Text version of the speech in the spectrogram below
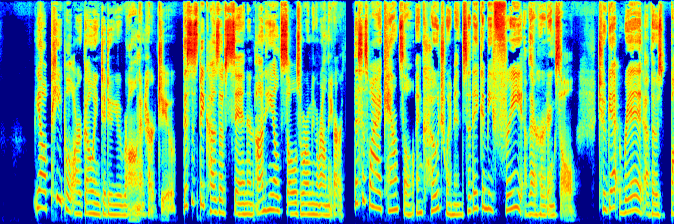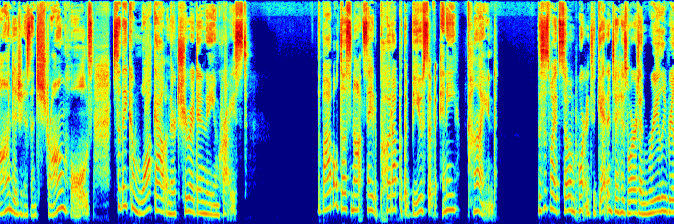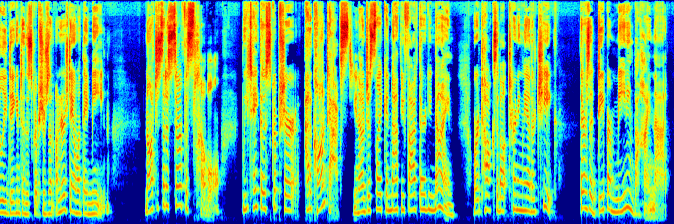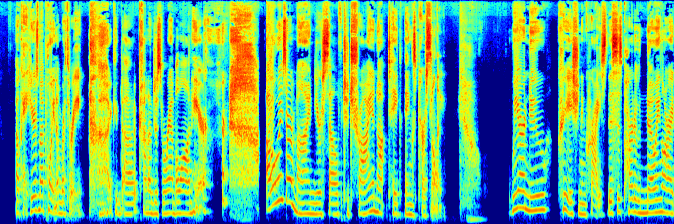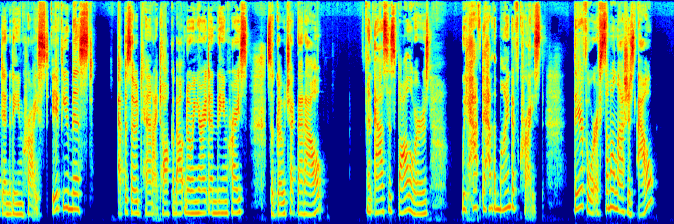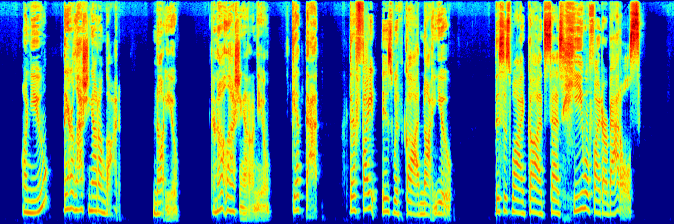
Y'all, people are going to do you wrong and hurt you. This is because of sin and unhealed souls roaming around the earth. This is why I counsel and coach women so they can be free of their hurting soul, to get rid of those bondages and strongholds so they can walk out in their true identity in Christ. The Bible does not say to put up with abuse of any kind. This is why it's so important to get into his words and really, really dig into the scriptures and understand what they mean not just at a surface level. We take those scripture out of context, you know, just like in Matthew 5:39, where it talks about turning the other cheek. There's a deeper meaning behind that. Okay, here's my point number three. I could uh, kind of just ramble on here. Always remind yourself to try and not take things personally. We are new creation in Christ. This is part of knowing our identity in Christ. If you missed episode 10, I talk about knowing your identity in Christ. So go check that out. And as his followers, we have to have the mind of Christ. Therefore, if someone lashes out on you, they are lashing out on God, not you. They're not lashing out on you. Get that. Their fight is with God, not you. This is why God says he will fight our battles.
